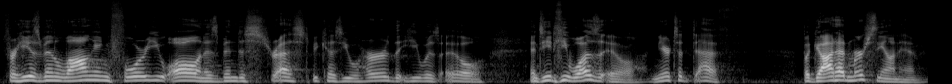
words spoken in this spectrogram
For he has been longing for you all and has been distressed because you heard that he was ill. Indeed, he was ill, near to death, but God had mercy on him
